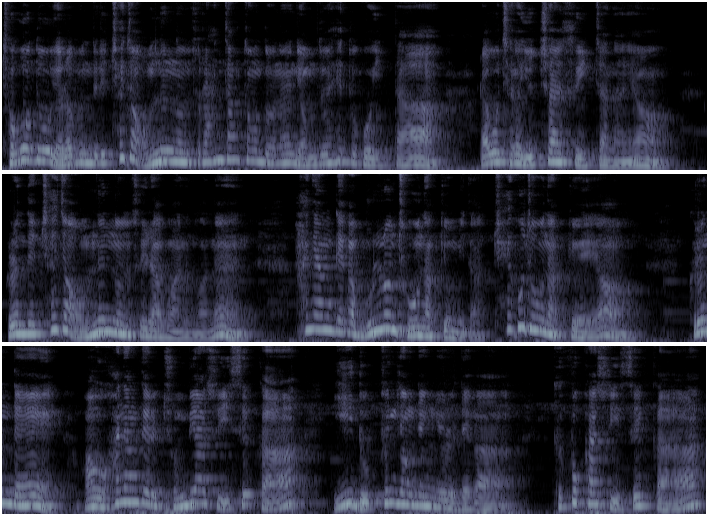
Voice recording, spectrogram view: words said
적어도 여러분들이 최저 없는 논술을 한 장 정도는 염두에 두고 있다 라고 제가 유추할 수 있잖아요. 그런데 최저 없는 논술이라고 하는 거는 한양대가 물론 좋은 학교입니다. 최고 좋은 학교예요. 그런데 어우, 한양대를 준비할 수 있을까? 이 높은 경쟁률을 내가 극복할 수 있을까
